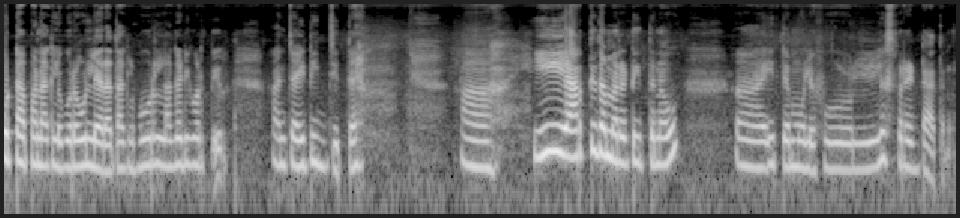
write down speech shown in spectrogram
ಕುಟ್ಟಪ್ಪನಕ್ಲು ಪೂರ ಉಳ್ಳೇರ ತಕ್ಲು ಪೂರ ಲಗಡಿ ಕೊಡ್ತೀರಿ. ಅಂಚ ಐಟ್ ಇಜ್ಜಿತ್ತೆ. ಈ ಅರ್ತಿದ ಮರಟಿ ಇತ್ತು ನಾವು. ಇತ್ತೆ ಮೂಲೆ ಫುಲ್ ಸ್ಪ್ರೆಡ್ ಆತನು.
